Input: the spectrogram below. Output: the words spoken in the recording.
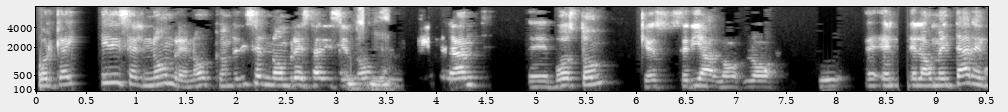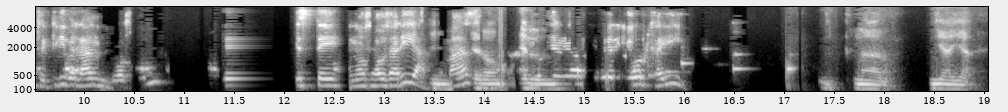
Porque ahí dice el nombre, ¿no? Donde dice el nombre está diciendo. Cleveland, eh, Boston, que es- sería lo, lo el, el aumentar entre Cleveland y Boston, eh, este nos ahorraría Sí, más. pero el- No tiene nada que ver York ahí. Claro, ya, ya.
